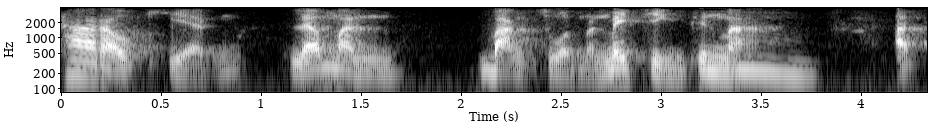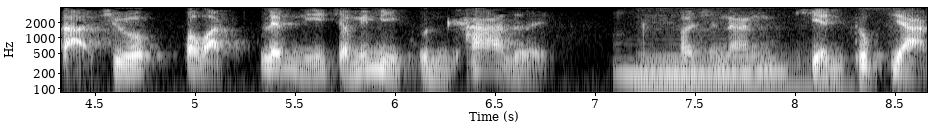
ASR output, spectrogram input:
ถ้าเราเขียนแล้วมันบางส่วนมันไม่จริงขึ้นมาอืมอัตราชีวประวัติเล่มนี้จะไม่มีคุณค่าเลยอืมเพราะฉะนั้นเขียนทุกอย่าง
